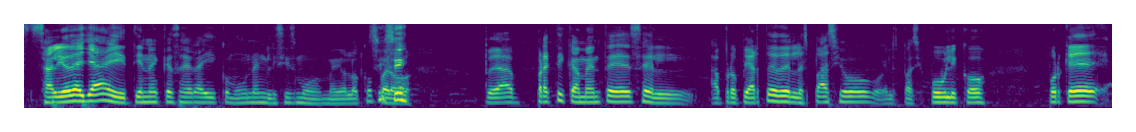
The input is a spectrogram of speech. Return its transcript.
salió de allá y tiene que ser ahí como un anglicismo medio loco, Sí, pero sí. prácticamente es el apropiarte del espacio, el espacio público, porque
